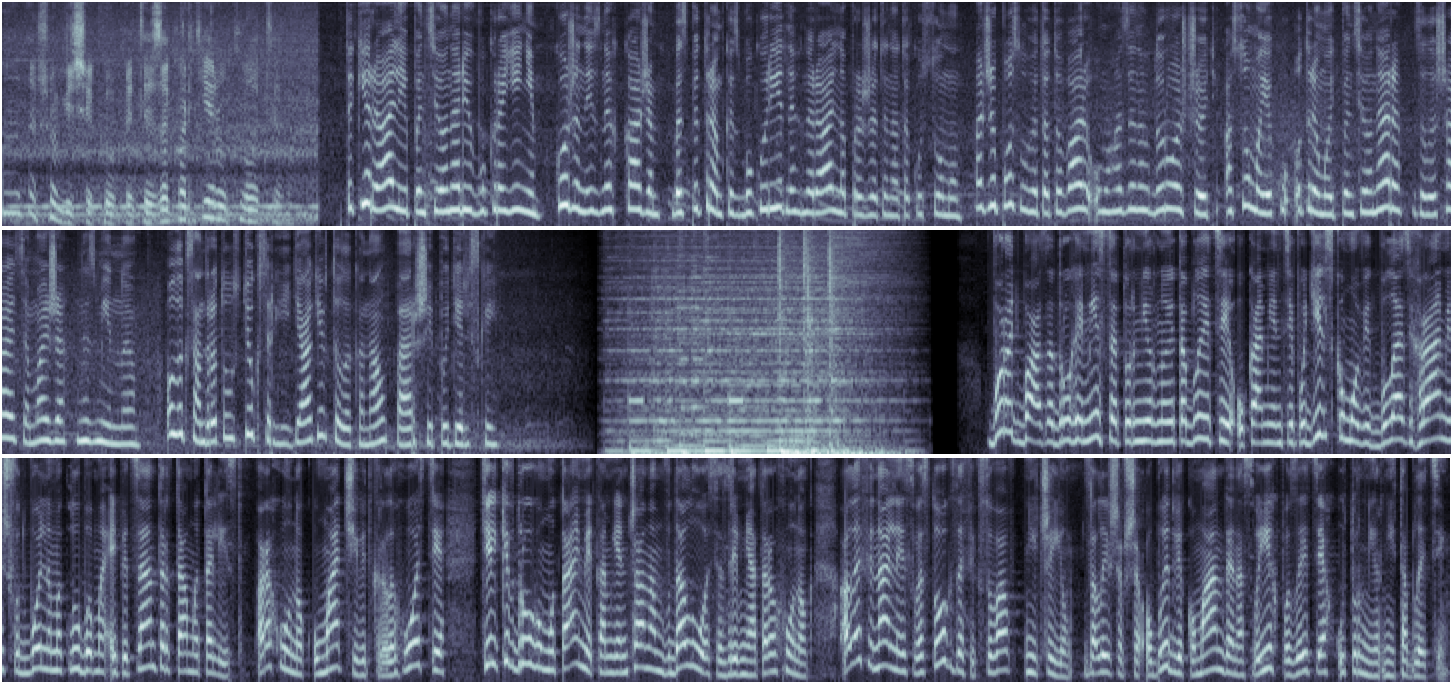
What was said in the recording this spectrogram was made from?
Ну, так що більше купити? За квартиру платимо. Такі реалії пенсіонерів в Україні. Кожен із них каже, без підтримки з боку рідних нереально прожити на таку суму. Адже послуги та товари у магазинах дорожчають, а сума, яку отримують пенсіонери, залишається майже незмінною. Олександра Толстюк, Сергій Дяків, телеканал Перший Подільський. Боротьба за друге місце турнірної таблиці у Кам'янці-Подільському відбулась гра між футбольними клубами Епіцентр та Металіст. Рахунок у матчі відкрили гості. Тільки в другому таймі кам'янчанам вдалося зрівняти рахунок, але фінальний свисток зафіксував нічию, залишивши обидві команди на своїх позиціях у турнірній таблиці.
